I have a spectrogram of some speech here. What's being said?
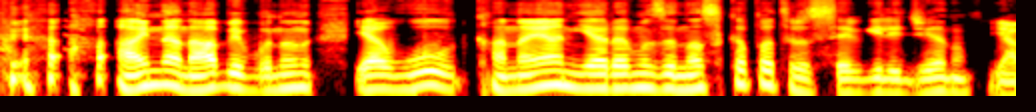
Aynen abi bunun ya bu kanayan yaramızı nasıl kapatırız sevgili Cihan'ım? Ya,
